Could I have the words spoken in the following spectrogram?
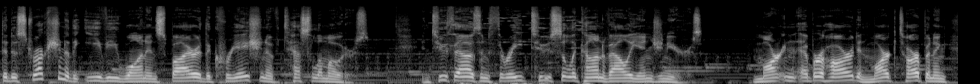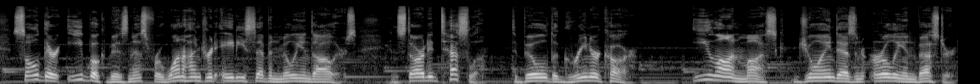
The destruction of the EV1 inspired the creation of Tesla Motors. In 2003, two Silicon Valley engineers, Martin Eberhard and Marc Tarpenning, sold their e-book business for $187 million and started Tesla to build a greener car. Elon Musk joined as an early investor,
